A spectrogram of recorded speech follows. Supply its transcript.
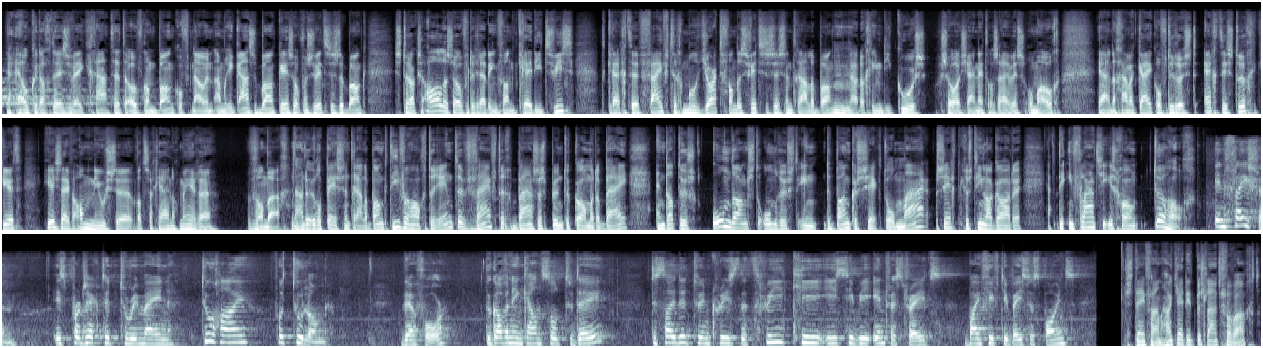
Ja, elke dag deze week gaat het over een bank, of het nou een Amerikaanse bank is of een Zwitserse bank. Straks alles over de redding van Credit Suisse. Het krijgt 50 miljard van de Zwitserse centrale bank. Mm. Nou, dan ging die koers, zoals jij net al zei, Wes, omhoog. Ja, en dan gaan we kijken of de rust echt is teruggekeerd. Eerst even ander nieuws. Uh, wat zag jij nog meer? Vandaag? Nou, de Europese Centrale Bank die verhoogt de rente. 50 basispunten komen erbij. En dat dus ondanks de onrust in de bankensector. Maar, zegt Christine Lagarde, ja, de inflatie is gewoon te hoog. Inflation is projected to remain too high for too long. Therefore, the Governing Council today decided to increase the three key ECB interest rates by 50 basis points. Stefan, had jij dit besluit verwacht?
